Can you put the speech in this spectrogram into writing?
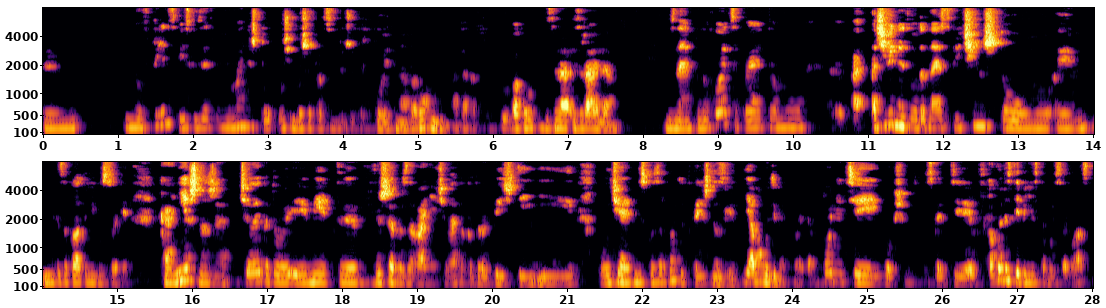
Эм, но, в принципе, если взять во внимание, что очень большой процент бюджета уходит на оборону, а так как вокруг Израиля не знаем, кто находится, поэтому э, очевидно, это вот одна из причин, что э, зарплаты невысокие. Конечно же, человек, который имеет э, высшее образование, человек, который PhD и получает низкую зарплату, это, конечно, злит. Я могу тебя в этом понять и, в общем, так сказать, в какой-то степени с тобой согласна.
